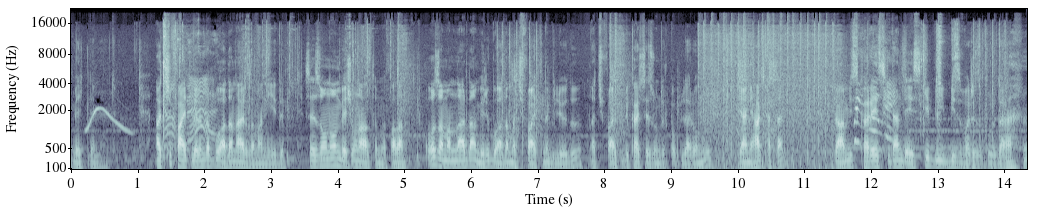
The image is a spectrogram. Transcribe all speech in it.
Beklemiyordum. Açı fightlarında bu adam her zaman iyiydi. Sezon 15-16 mı falan. O zamanlardan beri bu adam açı fightını biliyordu. Açı fightı birkaç sezondur popüler olmuş. Yani hakikaten Ramiz Kara eskiden de eski bir biz varız burada.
